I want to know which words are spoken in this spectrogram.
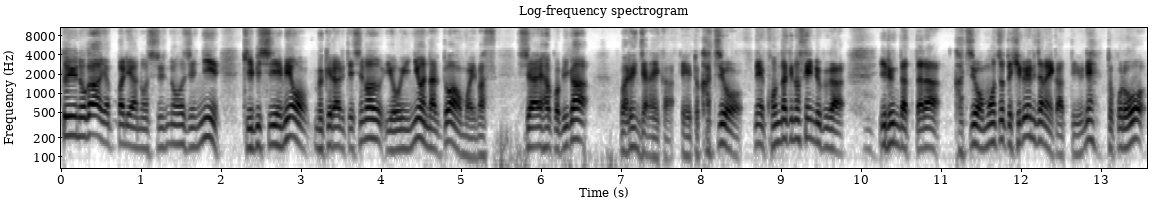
というのが、やっぱりあの首脳陣に厳しい目を向けられてしまう要因にはなるとは思います。試合運びが悪いんじゃないか。えっ、ー、と、勝ちを、ね、こんだけの戦力がいるんだったら、勝ちをもうちょっと拾えるんじゃないかっていうね、ところを、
